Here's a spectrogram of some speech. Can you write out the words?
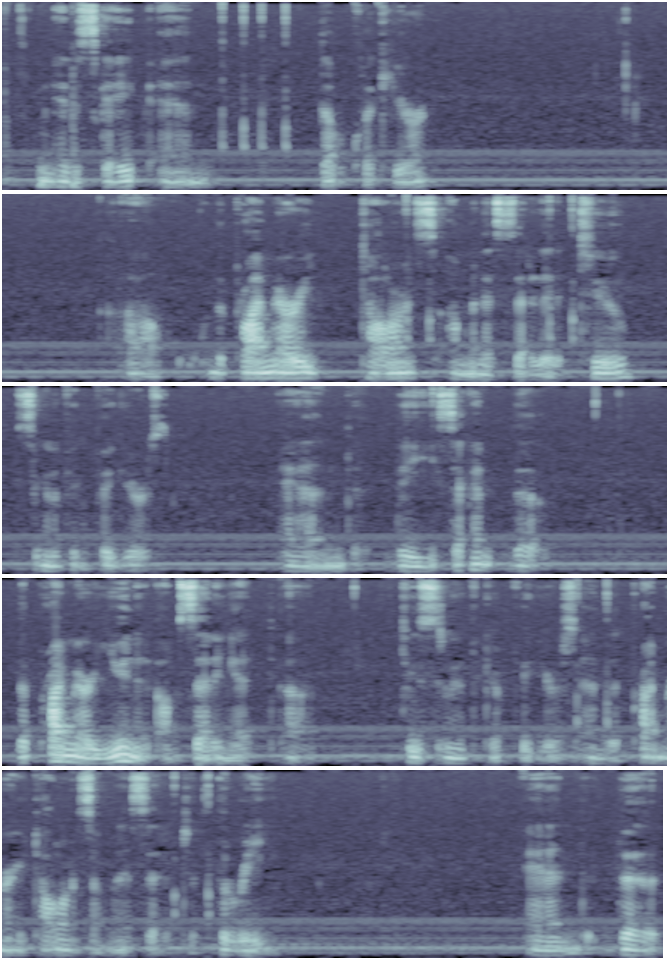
I'm going to hit escape and double click here. Uh, the primary tolerance, I'm going to set it at 2 significant figures. And the second, the, the primary unit, I'm setting at uh, 2 significant figures. And the primary tolerance, I'm going to set it to 3. And the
